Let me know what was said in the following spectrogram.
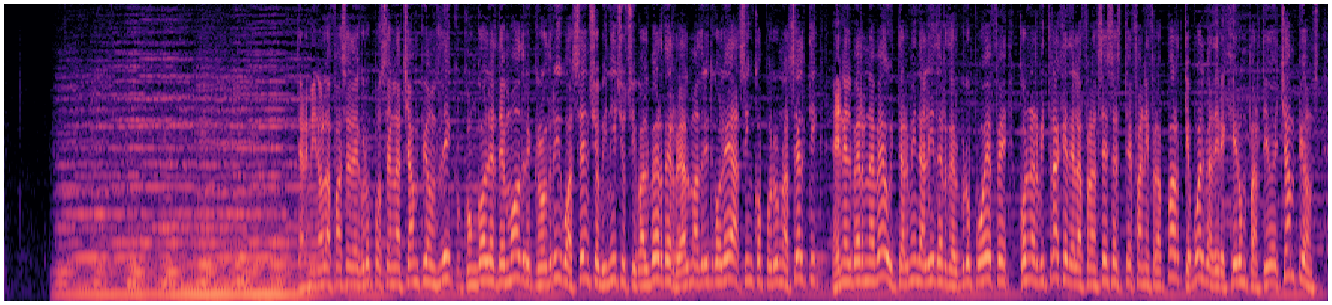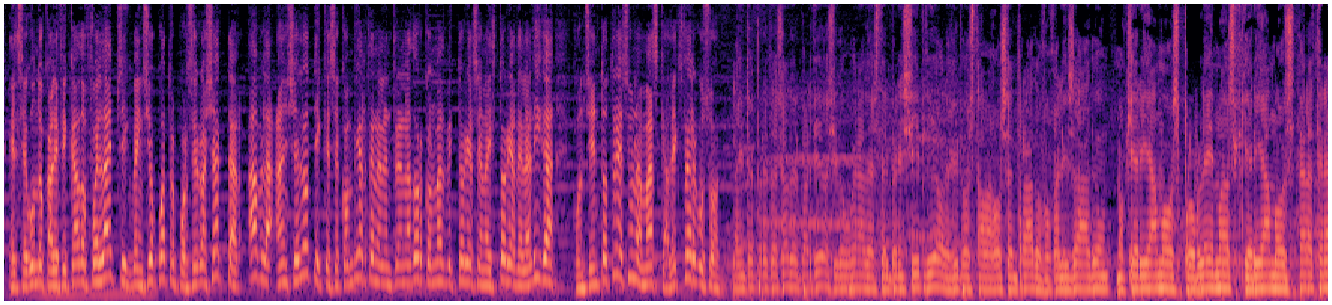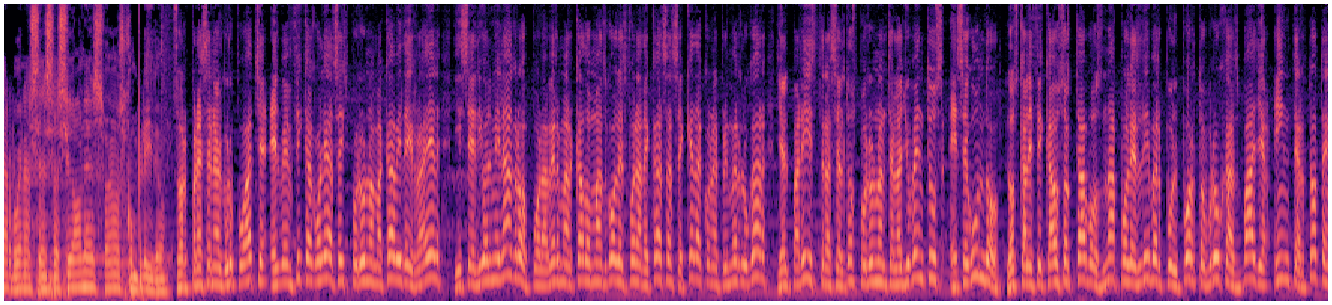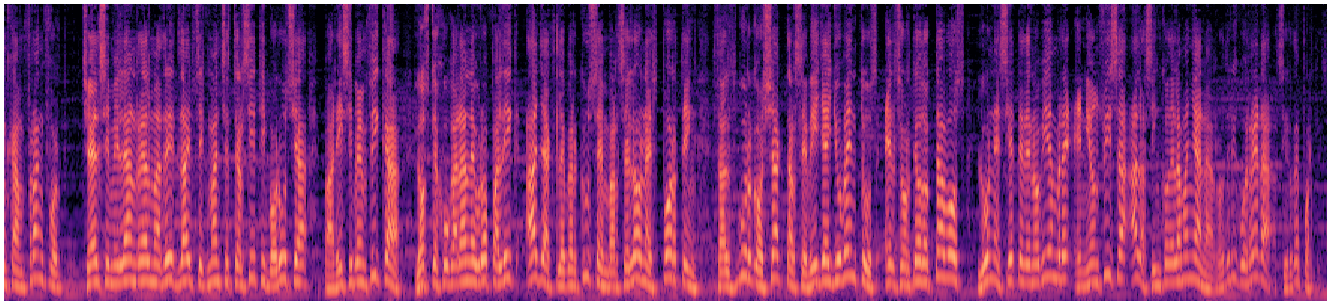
Terminó la fase de grupos en la Champions League con goles de Modric, Rodrigo, Asensio, Vinicius y Valverde. Real Madrid golea 5 por 1 a Celtic en el Bernabéu y termina líder del grupo F con arbitraje de la francesa Stephanie Frappart que vuelve a dirigir un partido de Champions. El segundo calificado fue Leipzig, venció 4 por 0 a Shakhtar. Habla Ancelotti que se convierte en el entrenador con más victorias en la historia de la liga con 103, una más que Alex Ferguson. La interpretación del partido ha sido buena desde el principio, el equipo estaba concentrado, focalizado, no queríamos problemas, queríamos para tener buenas sensaciones, lo hemos cumplido. Sorpresa en el grupo H, el Benfica golea 6 por 1 a Maccabi de Israel y se dio el milagro por haber marcado más goles fuera de casa, se queda con el primer lugar y el París tras el 2 por 1 ante la Juventus es segundo. Los calificados octavos, Nápoles, Liverpool, Porto, Brujas, Bayern, Inter, Tottenham, Frankfurt, Chelsea, Milán, Real Madrid, Leipzig, Manchester City, Borussia, París y Benfica. Los que jugarán la Europa League, Ajax, Leverkusen, Barcelona, Sporting, Salzburgo, Shakhtar, Sevilla y Juventus. El sorteo de octavos, lunes 7 de noviembre en Lyon, Suiza, a las 5 de la mañana. Rodrigo Herrera, Sir Deportes.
